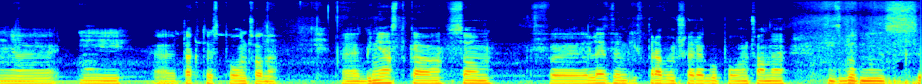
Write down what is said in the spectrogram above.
E, i tak to jest połączone. Gniazdka są w lewym i w prawym szeregu połączone zgodnie z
